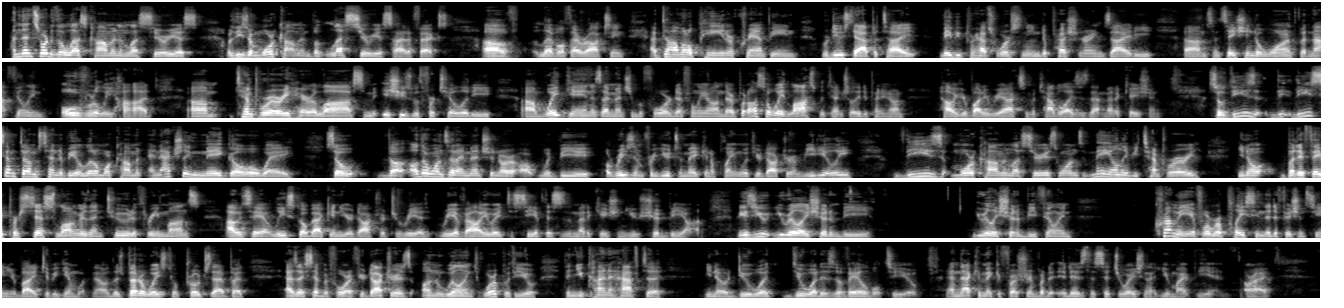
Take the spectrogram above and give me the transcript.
And then sort of the less common and less serious, or these are more common but less serious side effects of levothyroxine. Abdominal pain or cramping, reduced appetite, maybe perhaps worsening depression or anxiety, um, sensation to warmth but not feeling overly hot, um, temporary hair loss, some issues with fertility, um, weight gain, as I mentioned before, definitely on there, but also weight loss potentially, depending on how your body reacts and metabolizes that medication. So these, th these symptoms tend to be a little more common and actually may go away. So the other ones that I mentioned are, are, would be a reason for you to make an appointment with your doctor immediately. These more common, less serious ones may only be temporary, you know, but if they persist longer than two to three months, I would say at least go back into your doctor to re reevaluate to see if this is the medication you should be on. Because you, you really shouldn't be you really shouldn't be feeling crummy if we're replacing the deficiency in your body to begin with. Now, there's better ways to approach that, but as I said before, if your doctor is unwilling to work with you, then you kind of have to, you know, do what do what is available to you. And that can make it frustrating, but it is the situation that you might be in. All right.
